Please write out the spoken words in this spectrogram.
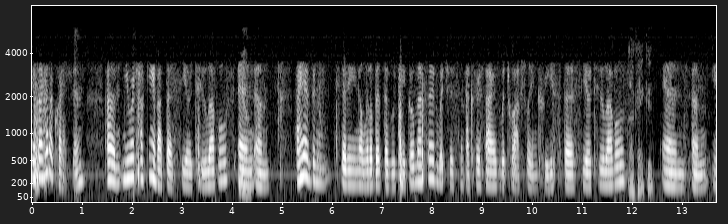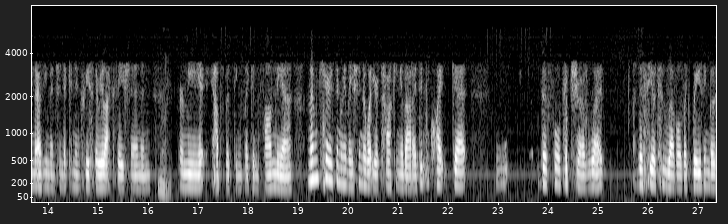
Yes, I had a question. Um, you were talking about the CO2 levels, and um, I have been studying a little bit the Buteyko method, which is some exercise which will actually increase the CO2 levels. Okay, good. And um, you know, as you mentioned, it can increase the relaxation, and Right. for me, it helps with things like insomnia. And I'm curious, in relation to what you're talking about, I didn't quite get the full picture of what the CO2 levels, like raising those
